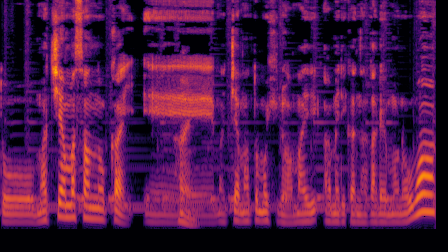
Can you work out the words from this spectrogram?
と、町山さんの回、えーは町山智弘アマリアメリカ流れ物は、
